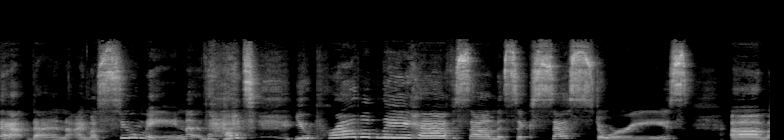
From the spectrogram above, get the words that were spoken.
that, then, I'm assuming that you probably have some success stories um,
